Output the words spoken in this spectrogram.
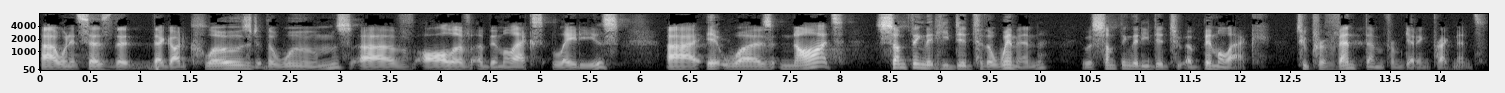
uh, when it says that, that God closed the wombs of all of Abimelech's ladies. Uh, it was not something that he did to the women, it was something that he did to Abimelech to prevent them from getting pregnant.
